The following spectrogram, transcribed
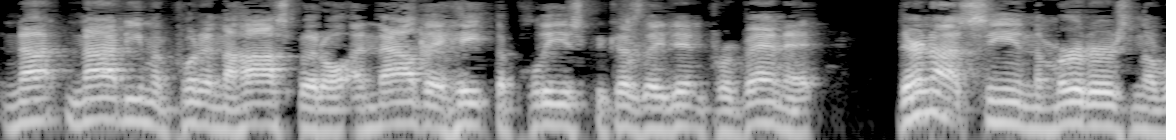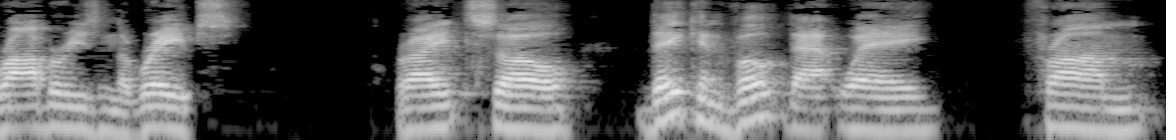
not not even put in the hospital, and now they hate the police because they didn't prevent it. They're not seeing the murders and the robberies and the rapes, right? So they can vote that way from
